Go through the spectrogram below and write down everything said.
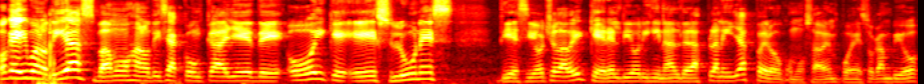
Ok, buenos días. Vamos a noticias con calle de hoy, que es lunes 18 de abril, que era el día original de las planillas, pero como saben, pues eso cambió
